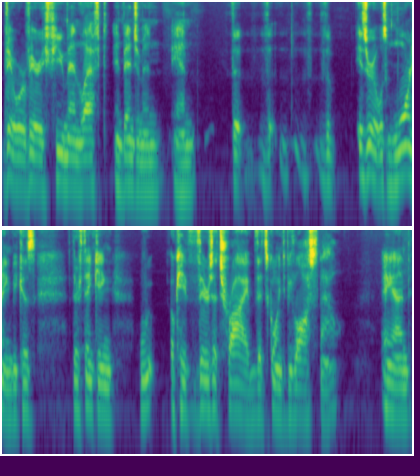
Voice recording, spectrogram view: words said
there were very few men left in Benjamin, and the the, the Israel was mourning because they're thinking, "W- okay, there's a tribe that's going to be lost now, and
